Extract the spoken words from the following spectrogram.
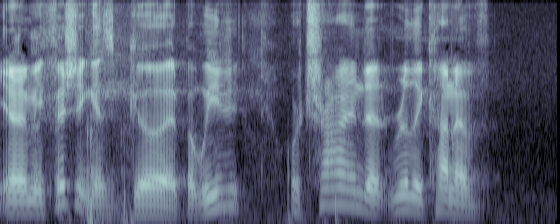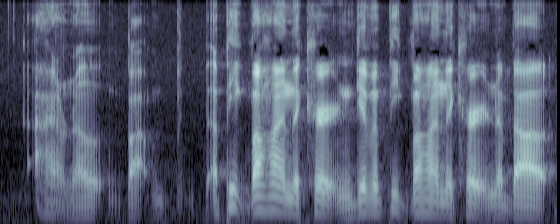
You know what I mean? Fishing is good, but we we're trying to really kind of, I don't know, a peek behind the curtain. Give a peek behind the curtain about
